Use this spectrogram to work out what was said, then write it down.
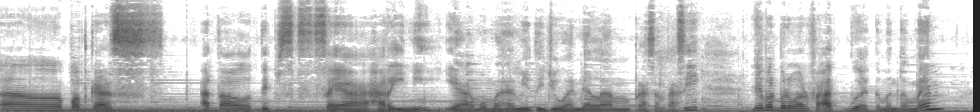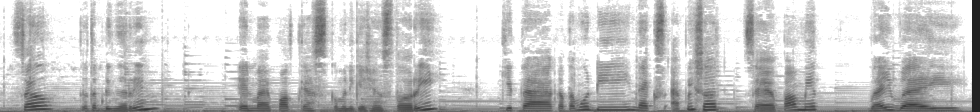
uh, podcast atau tips saya hari ini ya memahami tujuan dalam presentasi dapat bermanfaat buat teman-teman. So, tetap dengerin in my podcast Communication Story. Kita ketemu di next episode. Saya pamit. Bye bye.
